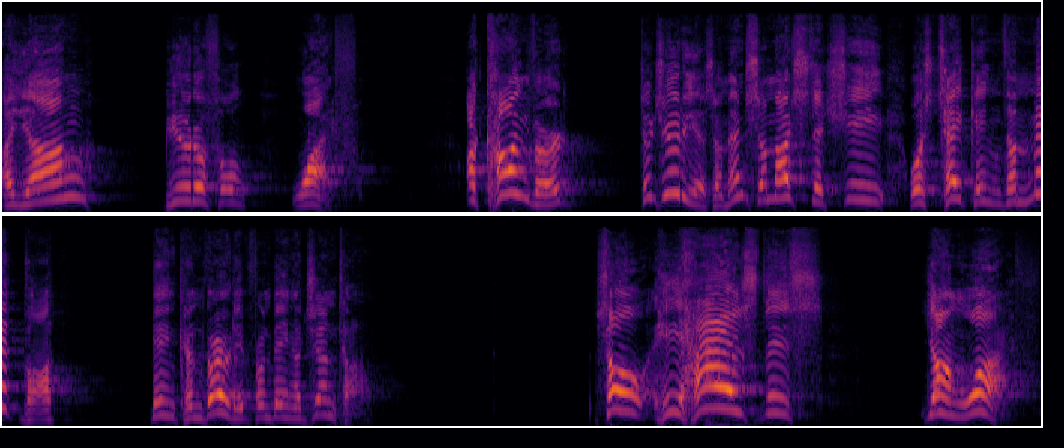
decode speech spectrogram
a young, beautiful wife, a convert to Judaism, and so much that she was taking the mikvah, being converted from being a Gentile. So he has this young wife.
